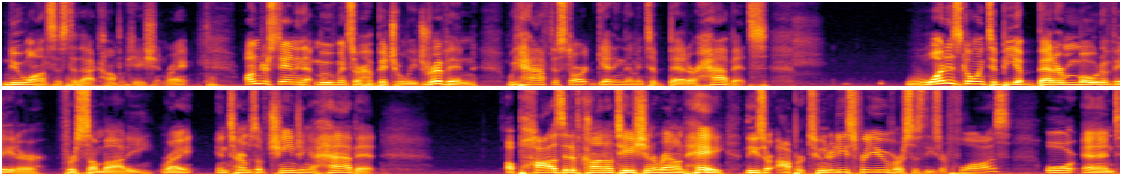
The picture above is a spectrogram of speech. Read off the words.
nuances to that complication, right? Understanding that movements are habitually driven, we have to start getting them into better habits. What is going to be a better motivator for somebody, right? In terms of changing a habit, a positive connotation around, hey, these are opportunities for you versus these are flaws, or and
